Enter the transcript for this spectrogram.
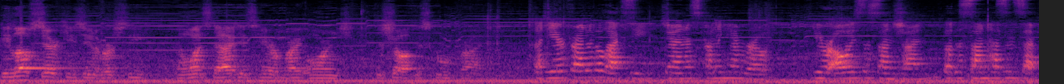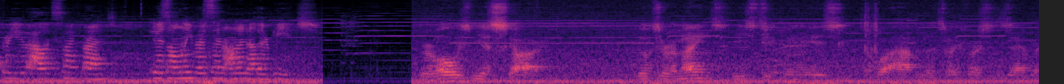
He loved Syracuse University and once dyed his hair bright orange to show off his school pride. A dear friend of Alexi, Janice Cunningham wrote, You are always the sunshine, but the sun hasn't set for you, Alex, my friend. It has only risen on another beach. There will always be a scar, though to remind these two communities of what happened on the 21st of December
